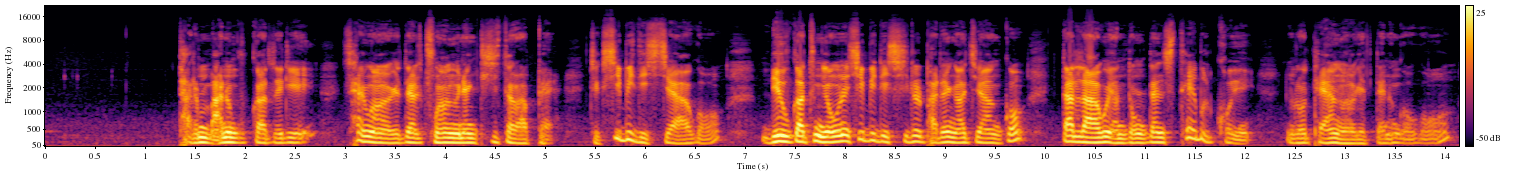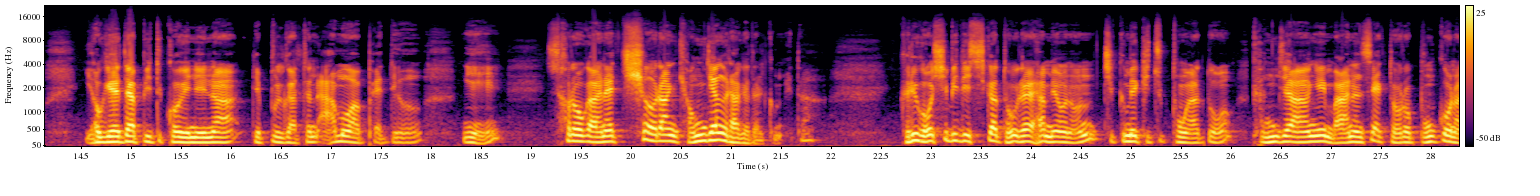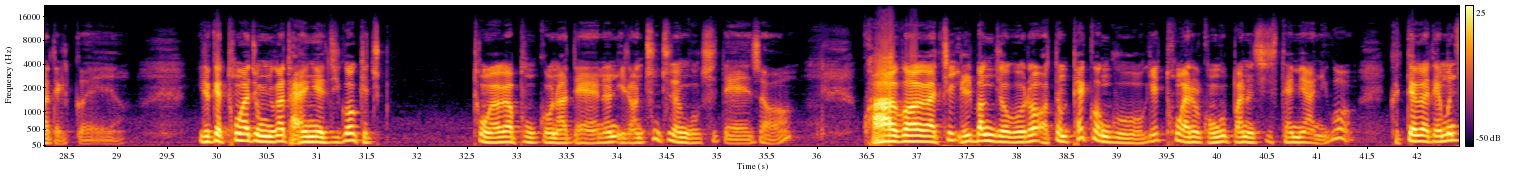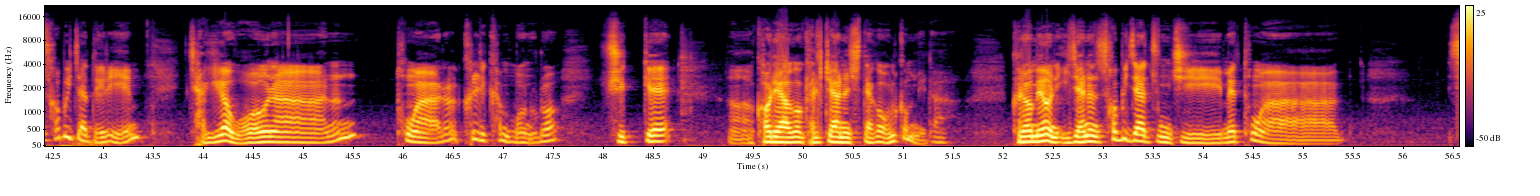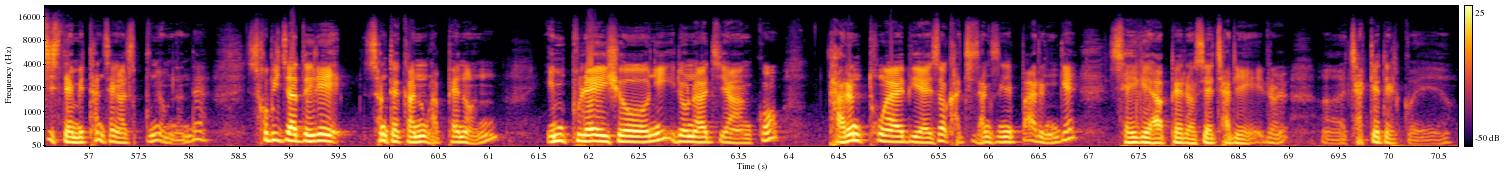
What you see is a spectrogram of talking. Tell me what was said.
다른 많은 국가들이 사용하게 될 중앙은행 디지털 화폐 즉 CBDC하고 미국 같은 경우는 CBDC를 발행하지 않고 달러하고 연동된 스테이블 코인으로 대항하겠다는 거고 여기에다 비트코인이나 리플 같은 암호화폐 등이 서로 간에 치열한 경쟁을 하게 될 겁니다. 그리고 CBDC가 도래하면은 지금의 기축통화도 굉장히 많은 섹터로 분권화될 거예요. 이렇게 통화 종류가 다양해지고 기축 통화가 분권화되는 이런 춘추전국 시대에서 과거와 같이 일방적으로 어떤 패권국이 통화를 공급하는 시스템이 아니고 그때가 되면 소비자들이 자기가 원하는 통화를 클릭 한 번으로 쉽게 어, 거래하고 결제하는 시대가 올 겁니다. 그러면 이제는 소비자 중심의 통화 시스템이 탄생할 수뿐이 없는데 소비자들이 선택하는 화폐는 인플레이션이 일어나지 않고 다른 통화에 비해서 가치 상승이 빠른 게 세계 화폐로서의 자리를 어, 잡게 될 거예요.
